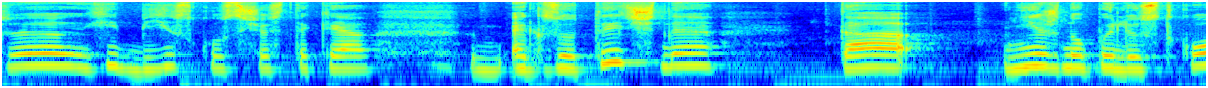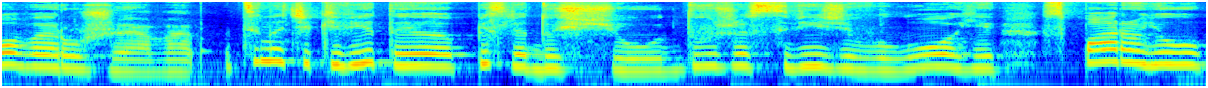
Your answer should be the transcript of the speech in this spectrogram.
чи гібіскус, щось таке екзотичне та ніжно-пелюсткове рожеве. Ці наче квіти після дощу, дуже свіжі, вологі, з парою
